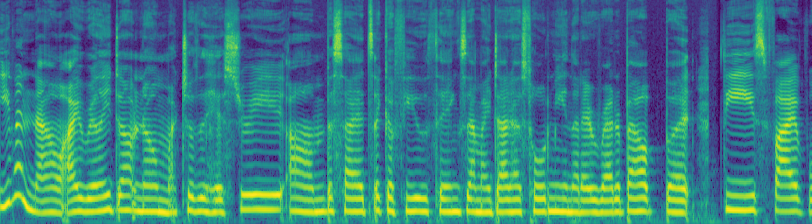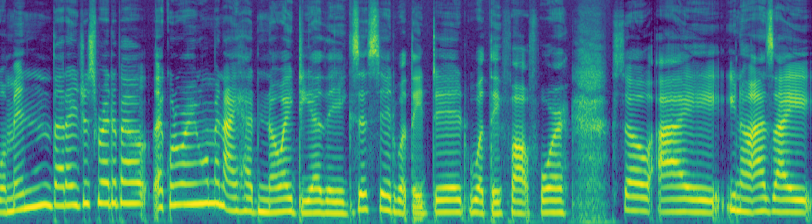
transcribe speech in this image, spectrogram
even now, I really don't know much of the history um, besides like a few things that my dad has told me and that I read about. But these five women that I just read about, Ecuadorian women, I had no idea they existed, what they did, what they fought for. So I, you know, as I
